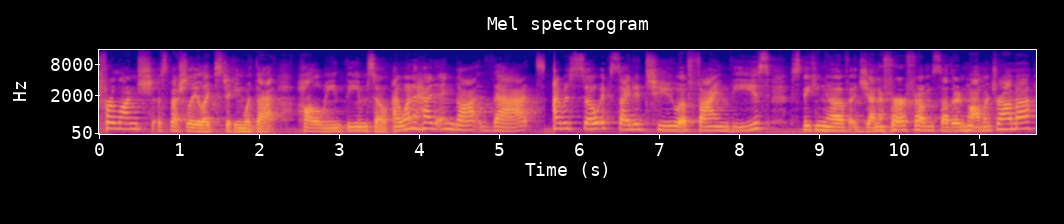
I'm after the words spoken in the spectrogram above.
for lunch, especially like sticking with that Halloween theme. So I went ahead and got that. I was so excited to find these. Speaking of Jennifer from Southern Mama Drama,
